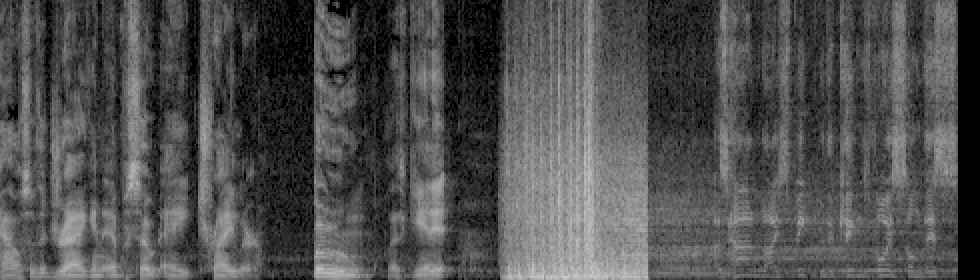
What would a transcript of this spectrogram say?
House of the Dragon Episode 8 trailer. Boom! Let's get it. As hand, I speak with the king's voice on this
